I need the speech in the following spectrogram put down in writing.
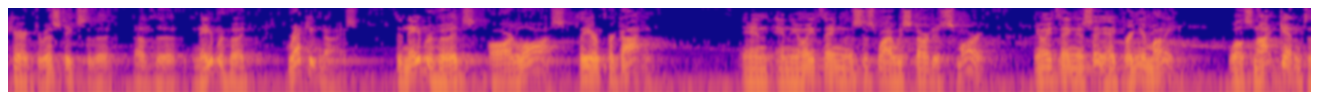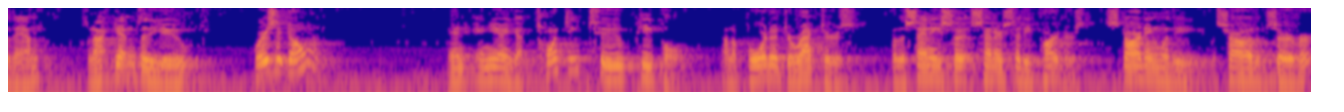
characteristics of the of the neighborhood recognized. The neighborhoods are lost; they are forgotten. And and the only thing this is why we started Smart. The only thing is say, hey, bring your money. Well, it's not getting to them. It's not getting to you. Where's it going? And, and you know, you got 22 people on a board of directors for the Center City Partners, starting with the Charlotte Observer,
